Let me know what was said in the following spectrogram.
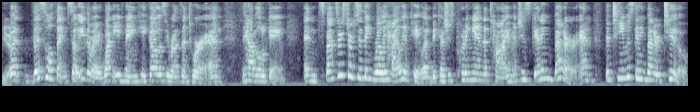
Yeah. But this whole thing. So either way, one evening he goes, he runs into her, and they have a little game. And Spencer starts to think really highly of Caitlin because she's putting in the time and she's getting better, and the team is getting better too.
